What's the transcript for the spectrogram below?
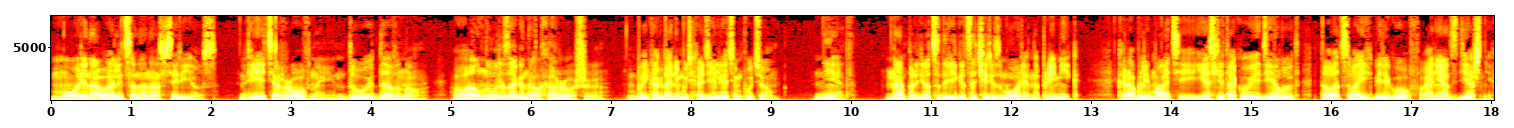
море навалится на нас всерьез. Ветер ровный, дует давно. Волну разогнал хорошую. Вы когда-нибудь ходили этим путем?» «Нет. Нам придется двигаться через море, напрямик. Корабли мати, если такое делают, то от своих берегов, а не от здешних.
